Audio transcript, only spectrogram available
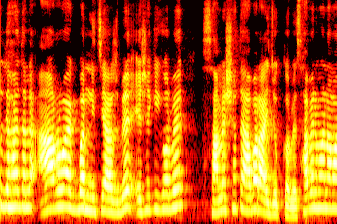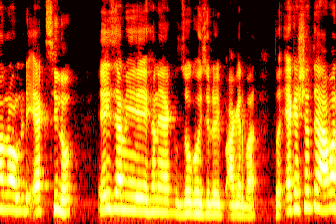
যদি হয়, তাহলে আরও একবার নিচে আসবে, এসে কি করবে? সামের সাথে আবার আয় যোগ করবে। সামের মান আমার অলরেডি এক ছিল। এই যে আমি এখানে এক যোগ হয়েছিল এই আগের বার। তো একের সাথে আবার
